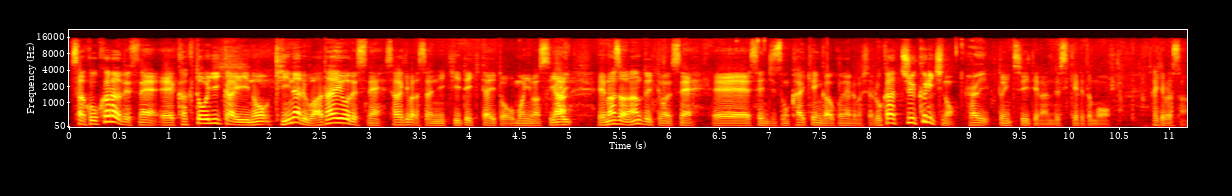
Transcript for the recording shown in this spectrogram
さあここからはですねえー格闘技界の気になる話題をですね榊原さんに聞いていきたいと思います。が、はいえーまずは何といってもですね、えー先日も会見が行われました6月19日のこはい。とについてなんですけれども榊原さん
